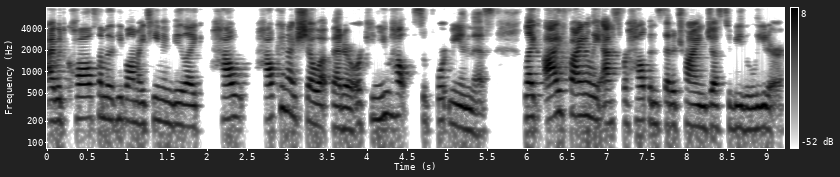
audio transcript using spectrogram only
I would call some of the people on my team and be like, how how can I show up better? Or can you help support me in this? Like I finally asked for help instead of trying just to be the leader.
